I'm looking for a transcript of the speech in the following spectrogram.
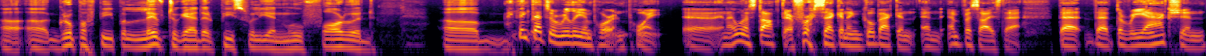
uh, uh, group of people live together peacefully and move forward. Uh, I think that's a really important point uh, and I want to stop there for a second and go back and, and emphasize that that that the reaction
